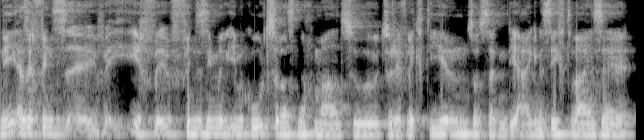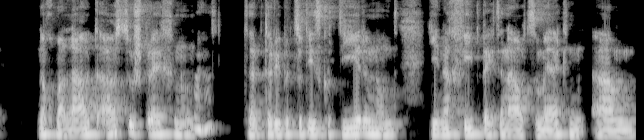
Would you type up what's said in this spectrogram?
Nee, also ich finde es äh, ich finde es immer, immer gut, sowas nochmal zu, zu reflektieren, sozusagen die eigene Sichtweise nochmal laut auszusprechen und mhm. darüber zu diskutieren und je nach Feedback dann auch zu merken, ähm,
